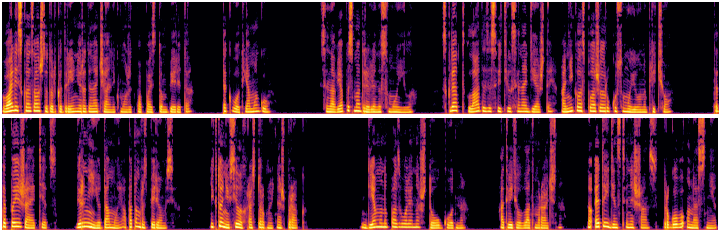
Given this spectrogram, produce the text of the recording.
Валий сказал, что только древний родоначальник может попасть в дом Берета. Так вот, я могу. Сыновья посмотрели на Самуила. Взгляд Влада засветился надеждой, а Николас положил руку Самуилу на плечо. «Тогда поезжай, отец. Верни ее домой, а потом разберемся. Никто не в силах расторгнуть наш брак». «Демону позволено что угодно», — ответил Влад мрачно. «Но это единственный шанс. Другого у нас нет.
